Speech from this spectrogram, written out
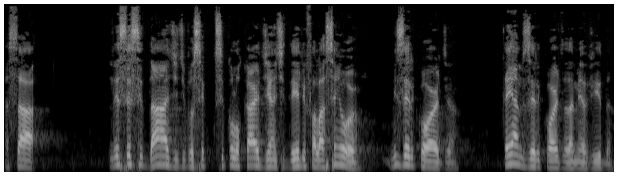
essa necessidade de você se colocar diante dele e falar: Senhor, misericórdia, tenha misericórdia da minha vida,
